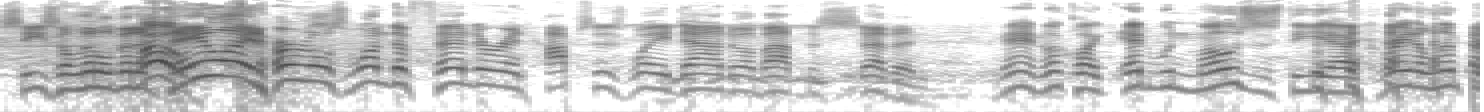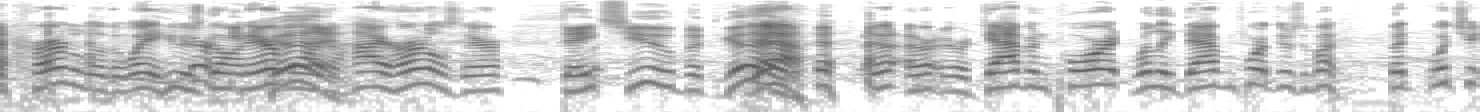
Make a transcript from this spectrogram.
Sees a little bit of Whoa. daylight, hurdles one defender, and hops his way down to about the seven. Man, looked like Edwin Moses, the uh, great Olympic hurdler, the way he was Very going airborne, good. the high hurdles there. Dates you, but good. Yeah, Uh, or, or Davenport, Willie Davenport. There's a bunch. But what you,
